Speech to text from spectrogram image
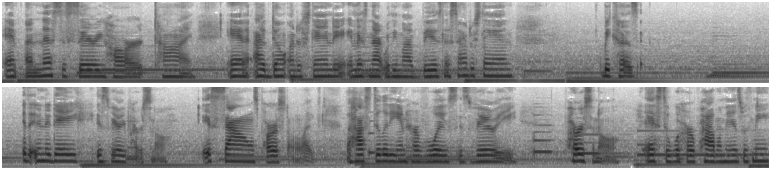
an unnecessary hard time and I don't understand it and it's not really my business to understand because at the end of the day it's very personal. It sounds personal. Like the hostility in her voice is very personal as to what her problem is with me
